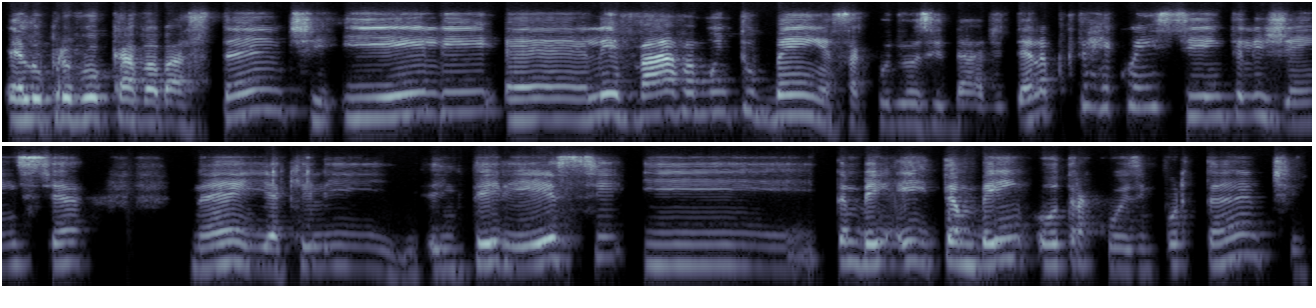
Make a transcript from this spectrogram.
ela o provocava bastante e ele é, levava muito bem essa curiosidade dela porque reconhecia a inteligência né e aquele interesse e também e também outra coisa importante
